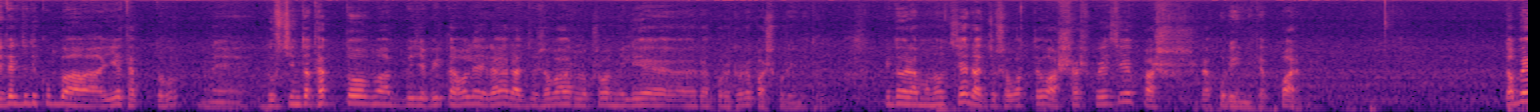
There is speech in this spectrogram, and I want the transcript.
এদের যদি খুব ইয়ে থাকতো মানে দুশ্চিন্তা থাকতো বিজেপির, তাহলে এরা রাজ্যসভা আর লোকসভা মিলিয়ে এরা করে টোরে পাশ করিয়ে নিত। কিন্তু এরা মনে হচ্ছে রাজ্যসভাতেও আশ্বাস পেয়েছে, পাশটা করিয়ে নিতে পারবে। তবে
